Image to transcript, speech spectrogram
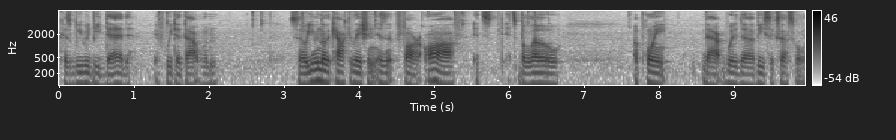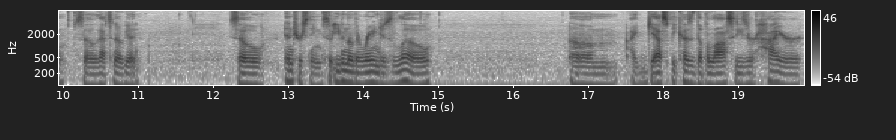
because we would be dead if we did that one so even though the calculation isn't far off, it's it's below a point that would uh, be successful. So that's no good. So interesting. So even though the range is low, um, I guess because the velocities are higher,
